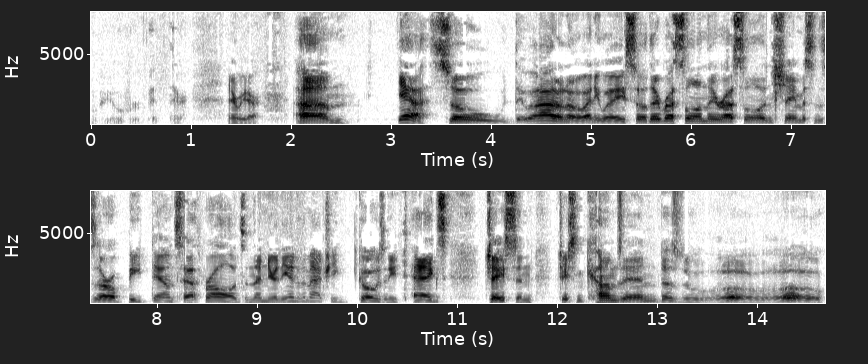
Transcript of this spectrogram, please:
move you over a bit there. There we are. Um, yeah, so I don't know. Anyway, so they wrestle and they wrestle, and Sheamus and Cesaro beat down Seth Rollins, and then near the end of the match, he goes and he tags Jason. Jason comes in, does the whoa, whoa,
